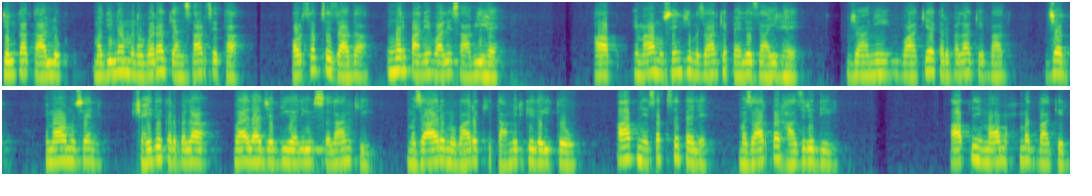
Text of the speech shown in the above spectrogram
जिनका ताल्लुक मदीना मनवरा के अंसार से था और सबसे ज़्यादा उम्र पाने वाले साहबी है। आप इमाम हुसैन की मज़ार के पहले ज़ाहिर है, जानी वाक़ करबला के बाद जब इमाम हुसैन शहीद करबला वाला जद्दी सलाम की मज़ार मुबारक की तामीर की गई तो आपने सबसे पहले मज़ार पर हाजिरी दी। आपने इमाम मोहम्मद बाकिर,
